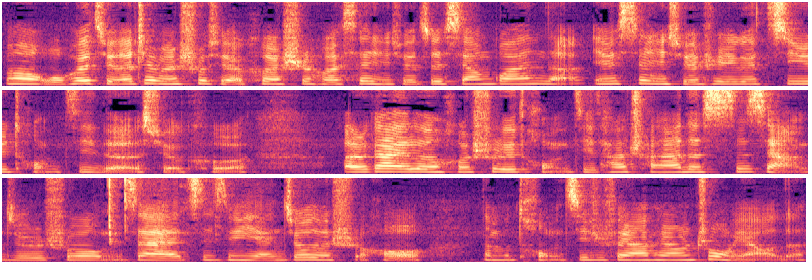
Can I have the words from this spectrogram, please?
嗯我会觉得这门数学课是和心理学最相关的，因为心理学是一个基于统计的学科，而概率论和数理统计它传达的思想就是说我们在进行研究的时候，那么统计是非常非常重要的。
